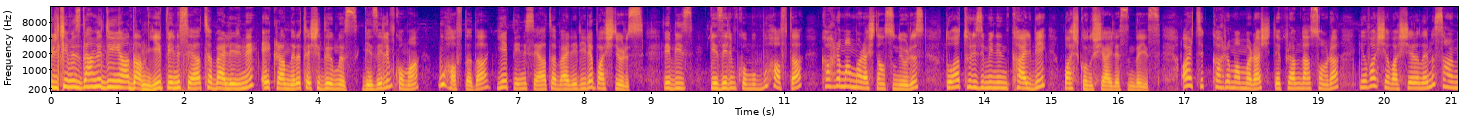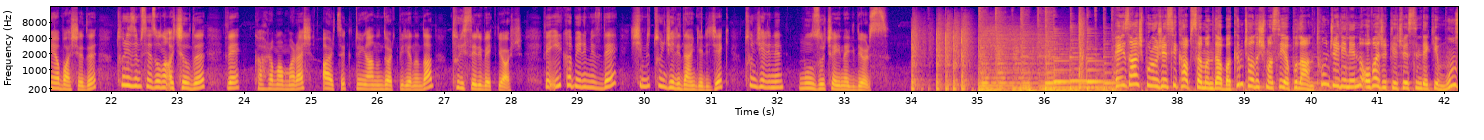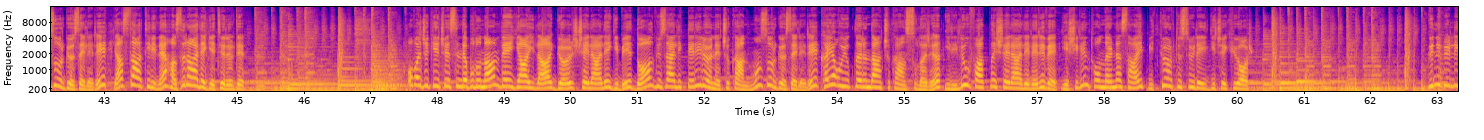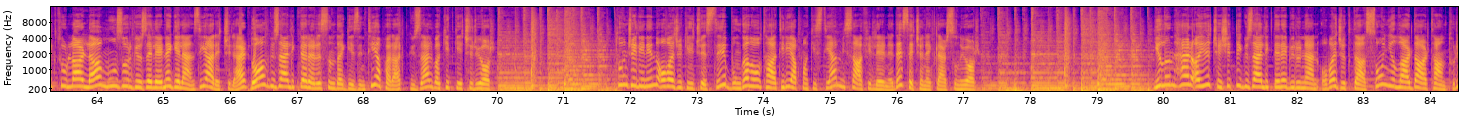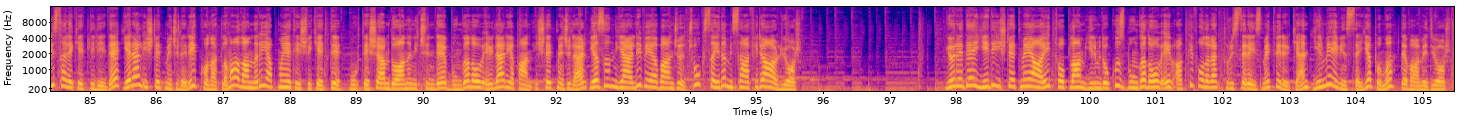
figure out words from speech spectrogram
Ülkemizden ve dünyadan yepyeni seyahat haberlerini ekranlara taşıdığımız Gezelim Kom'a bu haftada yepyeni seyahat haberleriyle başlıyoruz. Ve biz Gezelim Kom'u bu hafta Kahramanmaraş'tan sunuyoruz. Doğa turizminin kalbi Başkonuş Yaylası'ndayız. Artık Kahramanmaraş depremden sonra yavaş yavaş yaralarını sarmaya başladı. Turizm sezonu açıldı ve Kahramanmaraş artık dünyanın dört bir yanından turistleri bekliyor. Ve ilk haberimiz de şimdi Tunceli'den gelecek. Tunceli'nin Munzur Çayı'na gidiyoruz. Peyzaj projesi kapsamında bakım çalışması yapılan Tunceli'nin Ovacık ilçesindeki Munzur gözeleri yaz tatiline hazır hale getirildi. Ovacık ilçesinde bulunan ve yayla, göl, şelale gibi doğal güzellikleriyle öne çıkan Munzur gözeleri, kaya oyuklarından çıkan suları, irili ufaklı şelaleleri ve yeşilin tonlarına sahip bitki örtüsüyle ilgi çekiyor. Günübirlik turlarla Munzur gözelerine gelen ziyaretçiler doğal güzellikler arasında gezinti yaparak güzel vakit geçiriyor. Tunceli'nin Ovacık ilçesi bungalov tatili yapmak isteyen misafirlerine de seçenekler sunuyor. Yılın her ayı çeşitli güzelliklere bürünen Ovacık'ta son yıllarda artan turist hareketliliği de yerel işletmecileri konaklama alanları yapmaya teşvik etti. Muhteşem doğanın içinde bungalov evler yapan işletmeciler yazın yerli ve yabancı çok sayıda misafiri ağırlıyor. Yörede 7 işletmeye ait toplam 29 bungalov ev aktif olarak turistlere hizmet verirken 20 evin ise yapımı devam ediyor.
